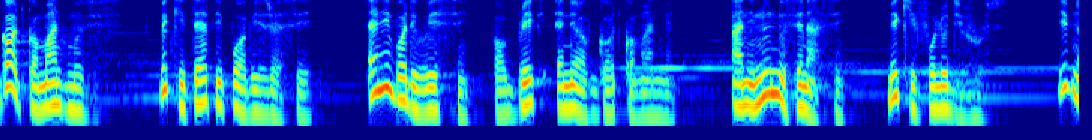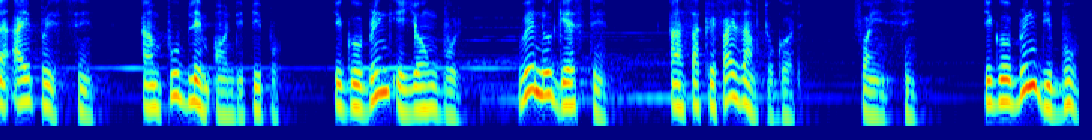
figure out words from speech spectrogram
God command Moses make he tell people of Israel say, anybody wey sin or break any of God commandment and he no say na sin, make he follow the rules. If na high priest sin and put blame on the people, he go bring a young bull wey no get stain and sacrifice am to God for him sin. He go bring the bull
